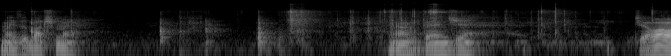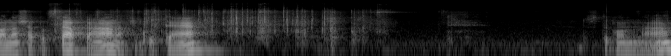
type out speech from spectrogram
No i zobaczmy, jak będzie działała nasza podstawka na figurkę. Stronna.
